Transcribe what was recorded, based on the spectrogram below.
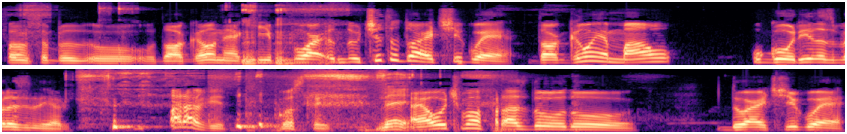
falando sobre o, o dogão, né? Que o, o título do artigo é Dogão é mal, o Gorilas brasileiro. Maravilha, gostei. Véio. A última frase do, do, do artigo é:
